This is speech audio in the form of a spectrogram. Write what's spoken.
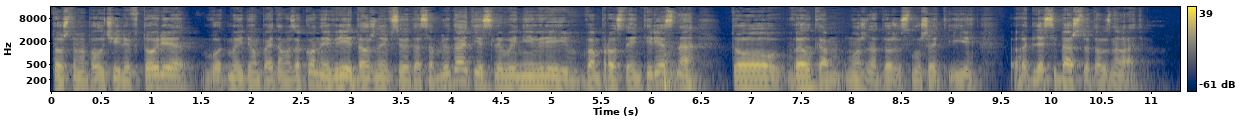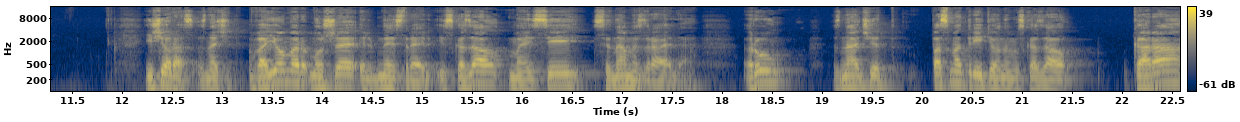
то, что мы получили в Торе, вот мы идем по этому закону, евреи должны все это соблюдать. Если вы не евреи, вам просто интересно, то welcome, можно тоже слушать и э, для себя что-то узнавать. Еще раз, значит, «Вайомар Моше Эльбне Израиль» и сказал Моисей сынам Израиля. Ру, значит, посмотрите, он им сказал, «Кара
